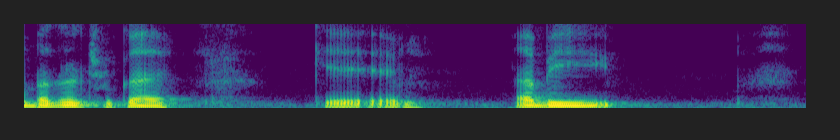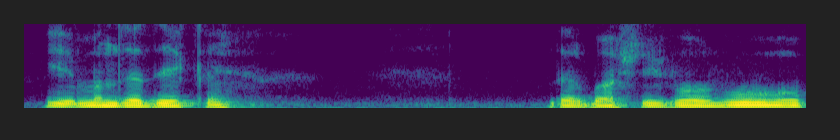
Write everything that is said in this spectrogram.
बदल चुका है कि अभी ये मंज़र देख लें दरबार शरीफ और वो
